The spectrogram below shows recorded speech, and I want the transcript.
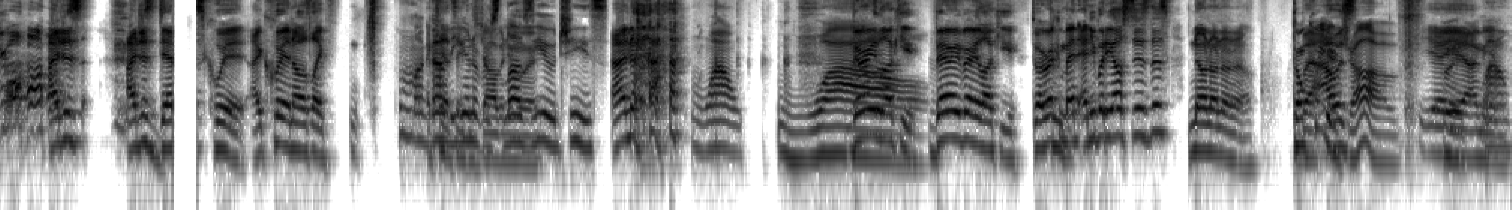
God. I just I just dead quit. I quit and I was like, Oh my god, the universe loves anymore. you. Jeez. I know. Wow. wow, very lucky. Very, very lucky. Do I hmm. recommend anybody else does this? No, no, no, no. Don't but quit I your was- job. Yeah, But- yeah. I mean, wow.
